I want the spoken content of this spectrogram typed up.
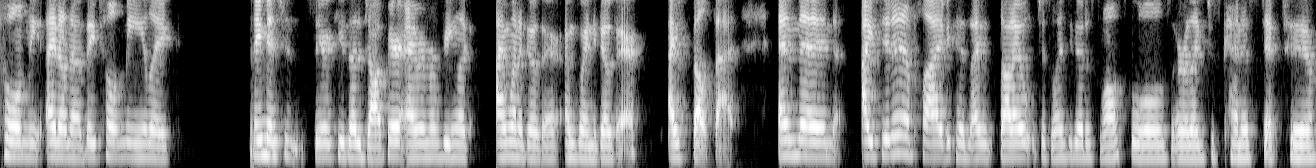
told me, I don't know, they told me like, they mentioned Syracuse at a job fair. And I remember being like, I want to go there. I'm going to go there. I felt that. And then I didn't apply because I thought I just wanted to go to small schools or like just kind of stick to,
